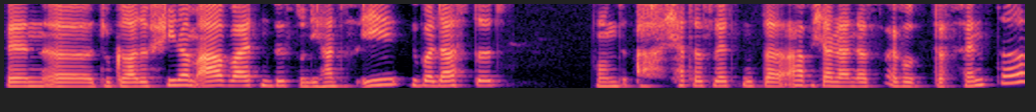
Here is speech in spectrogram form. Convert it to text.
wenn äh, du gerade viel am Arbeiten bist und die Hand ist eh überlastet und ach, ich hatte das letztens, da habe ich allein das, also das Fenster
